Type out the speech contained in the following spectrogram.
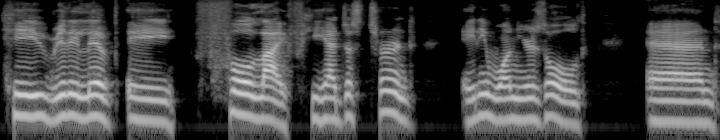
he really lived a full life. He had just turned 81 years old, and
